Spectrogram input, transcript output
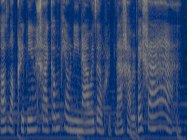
ก็สำหรับคลิปนี้นะคะ ก็เพียงนี้นะไว้เจอกันคลิปหน้าค่ะบ๊ายบายค่ะ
